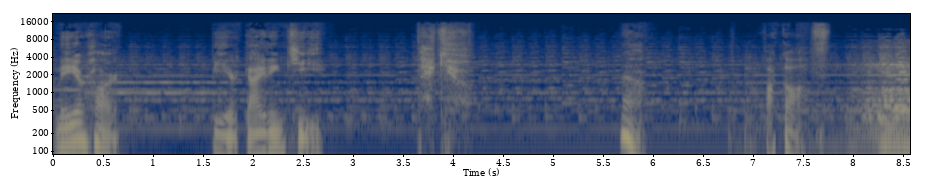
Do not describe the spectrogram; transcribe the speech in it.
May your heart be your guiding key. Thank you. Now, fuck off.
